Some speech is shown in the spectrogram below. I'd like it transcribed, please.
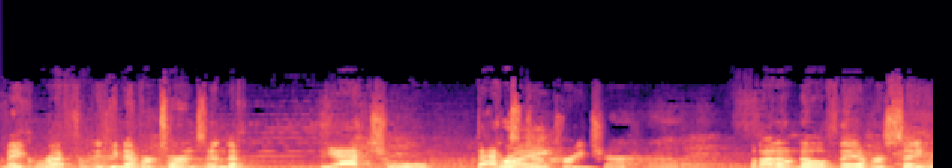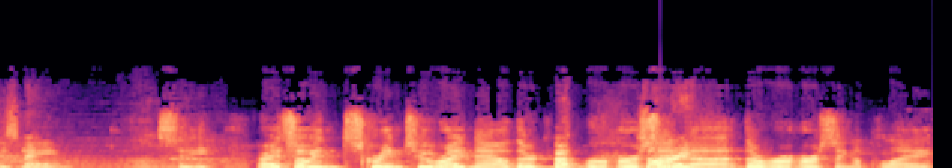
make reference, he never turns into the actual Baxter Right. creature. But I don't know if they ever say his name. Let's see. All right, so in Scream 2 right now they're rehearsing uh, they're rehearsing a play.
